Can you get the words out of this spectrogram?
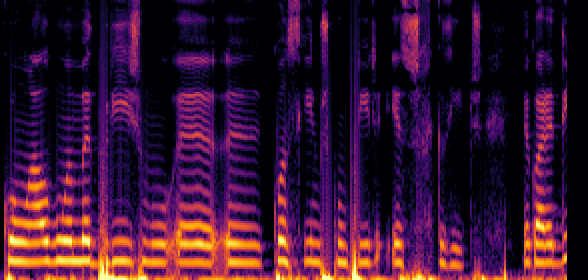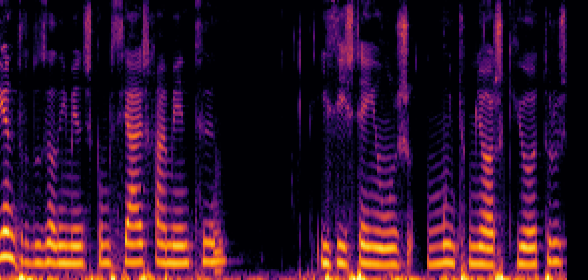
com algum amadorismo, uh, uh, conseguirmos cumprir esses requisitos. Agora, dentro dos alimentos comerciais, realmente existem uns muito melhores que outros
